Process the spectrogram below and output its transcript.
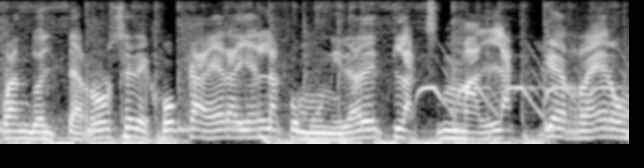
Cuando el terror se dejó caer ahí en la comunidad de Tlaxmalac Guerrero.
